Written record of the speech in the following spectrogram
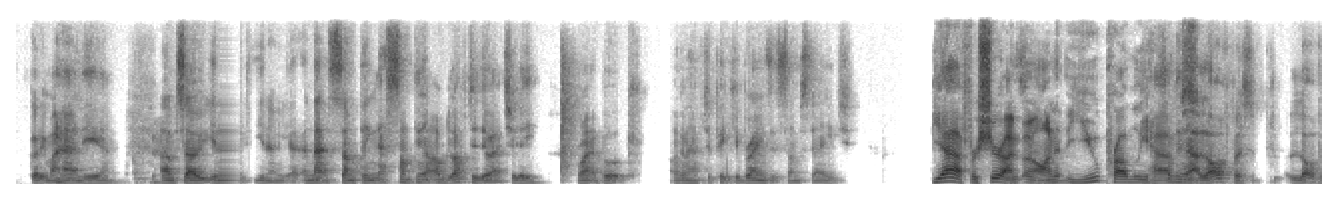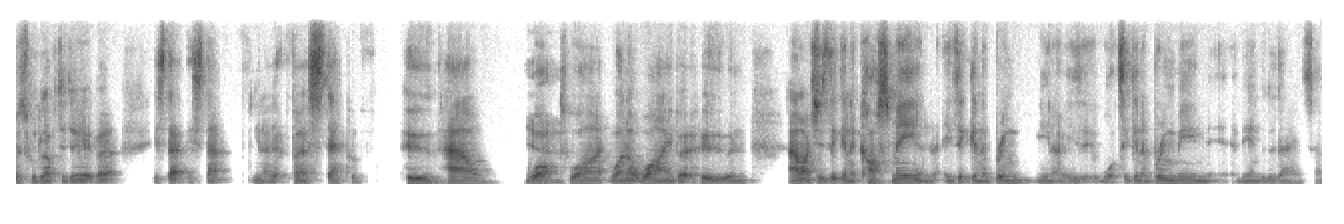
got it in my hand here. Um. So you know you know and that's something that's something that I would love to do actually. Write a book. I'm gonna have to pick your brains at some stage. Yeah, for sure. I'm um, on it. You probably have something that a lot of us a lot of us would love to do it, but it's that it's that you know that first step of who, how, yeah. what, why, well, not why, but who, and how much is it going to cost me, and is it going to bring, you know, is it, what's it going to bring me in, at the end of the day? So,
